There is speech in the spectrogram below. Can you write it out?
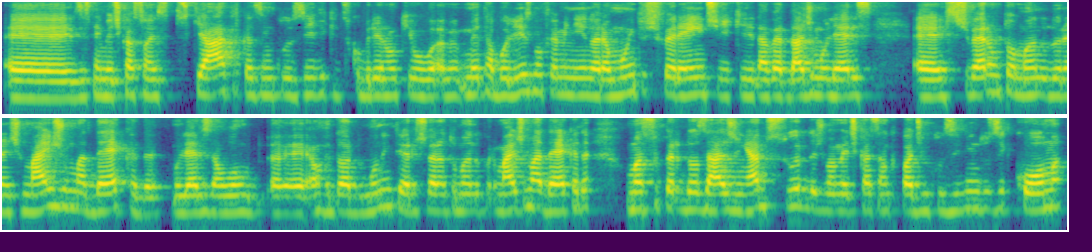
É, existem medicações psiquiátricas, inclusive, que descobriram que o metabolismo feminino era muito diferente e que, na verdade, mulheres é, estiveram tomando durante mais de uma década, mulheres ao, longo, é, ao redor do mundo inteiro estiveram tomando por mais de uma década uma superdosagem absurda de uma medicação que pode, inclusive, induzir coma,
